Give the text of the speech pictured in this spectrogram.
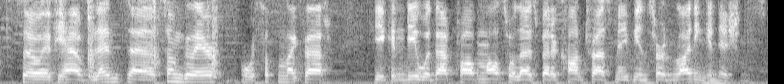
so if you have uh, sun glare or something like that, you can deal with that problem. Also allows better contrast maybe in certain lighting conditions.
